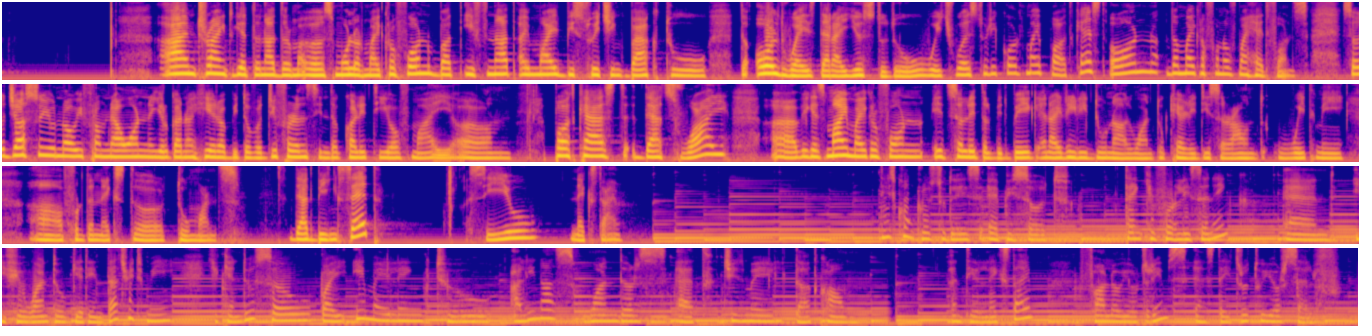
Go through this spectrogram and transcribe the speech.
I'm trying to get another uh, smaller microphone, but if not, I might be switching back to the old ways that I used to do, which was to record my podcast on the microphone of my headphones. So, just so you know, if from now on you're gonna hear a bit of a difference in the quality of my um, podcast, that's why, uh, because my microphone it's a little bit big, and I really do not want to carry this around with me uh, for the next uh, two months. That being said, See you next time. This concludes today's episode. Thank you for listening. And if you want to get in touch with me, you can do so by emailing to alinaswonders at gmail.com. Until next time, follow your dreams and stay true to yourself.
